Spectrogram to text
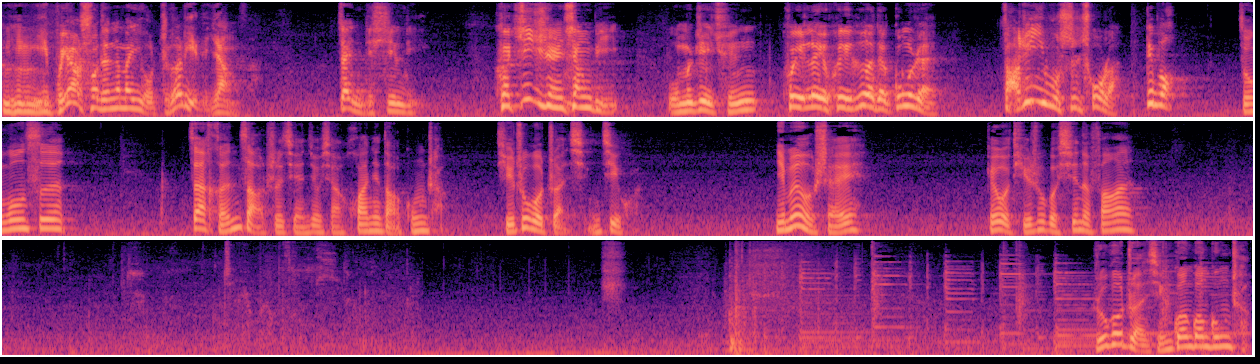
你你不要说的那么有哲理的样子，在你的心里。和机器人相比，我们这群会累会饿的工人，早就一无是处了，对不？总公司在很早之前就向花泥岛工厂提出过转型计划，你们有谁给我提出过新的方案？如果转型观光工厂，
